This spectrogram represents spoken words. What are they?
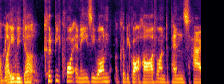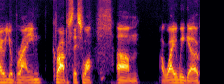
Away we go. Could be quite an easy one. It could be quite a hard one. Depends how your brain grabs this one. Um, away we go.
